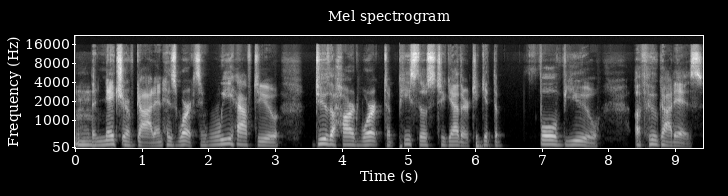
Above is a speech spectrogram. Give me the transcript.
mm-hmm. the nature of god and his works and we have to do the hard work to piece those together to get the full view of who God is.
